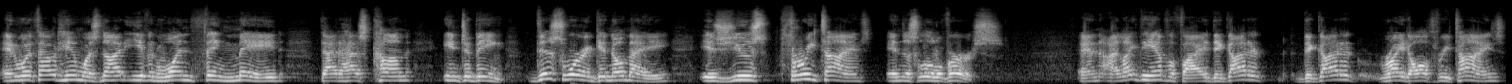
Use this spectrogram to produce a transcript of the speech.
and without him was not even one thing made that has come into being. This word ginomai is used three times in this little verse. And I like the amplified. They got it they got it right all three times,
